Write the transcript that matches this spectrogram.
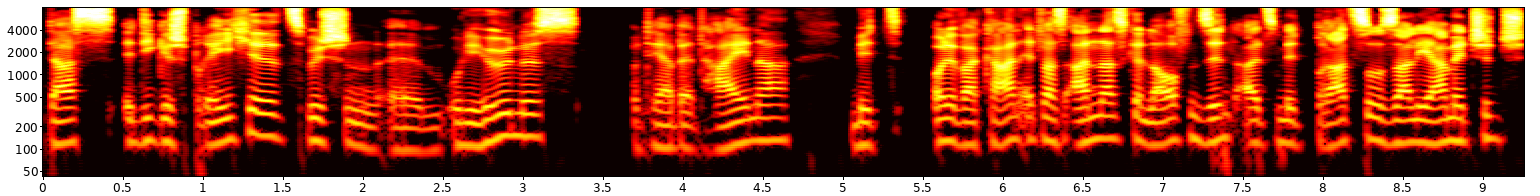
dass die Gespräche zwischen ähm, Uli Hoeneß und Herbert Heiner mit Oliver Kahn etwas anders gelaufen sind als mit Brazzo Salihamidzic,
